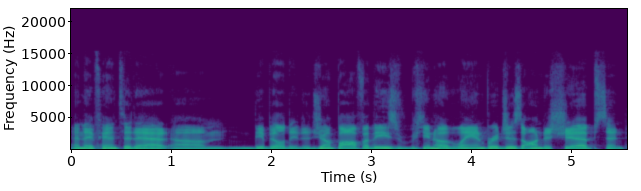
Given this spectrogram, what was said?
and they've hinted at um, the ability to jump off of these you know land bridges onto ships and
